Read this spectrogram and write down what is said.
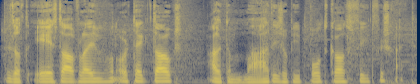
zodat de eerste aflevering van Ortec Talks automatisch op je podcastfeed verschijnt.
